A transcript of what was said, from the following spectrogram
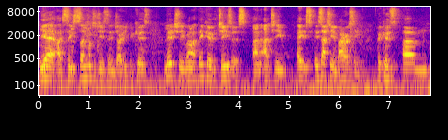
yeah, I see so much of Jesus in Jodie because literally when I think of Jesus, and actually, it's, it's actually embarrassing because um,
